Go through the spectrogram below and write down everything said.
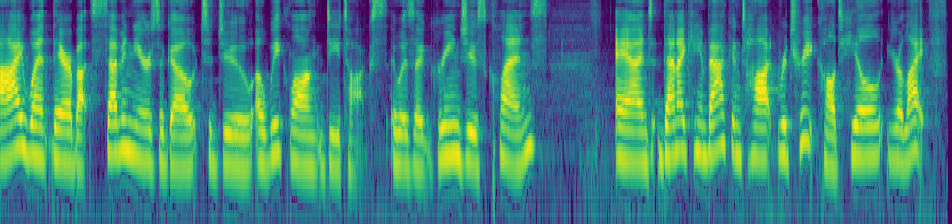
I went there about seven years ago to do a week long detox. It was a green juice cleanse. And then I came back and taught retreat called Heal Your Life.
